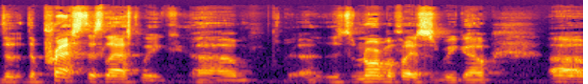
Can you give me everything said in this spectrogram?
the the press this last week, um, it's the normal places we go. Uh,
